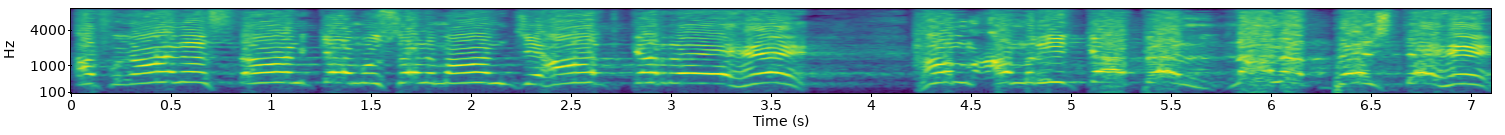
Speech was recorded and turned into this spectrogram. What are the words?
افغانستان کے مسلمان جہاد کر رہے ہیں۔ ہم امریکہ پہ لانت بھیجتے ہیں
